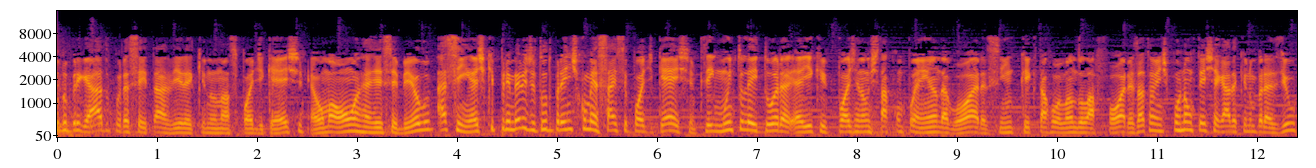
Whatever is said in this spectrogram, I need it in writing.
Tudo, obrigado por aceitar vir aqui no nosso podcast. É uma honra recebê-lo. Assim, acho que primeiro de tudo, pra gente começar esse podcast, tem muito leitor aí que pode não estar acompanhando agora, assim, o que, que tá rolando lá fora, exatamente por não ter chegado aqui no Brasil.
